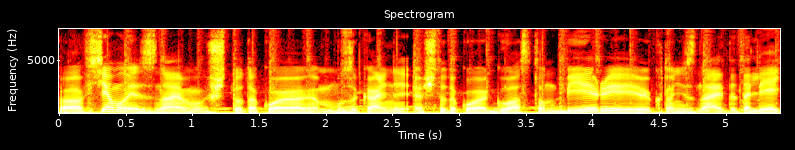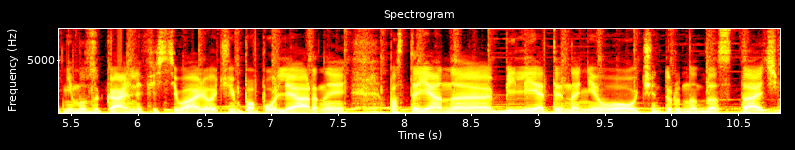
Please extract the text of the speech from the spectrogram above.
Э, все мы знаем, что такое музыкальный, что такое Гластонберри. Кто не знает, это летний музыкальный фестиваль, очень популярный. Постоянно билеты на него очень трудно достать.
